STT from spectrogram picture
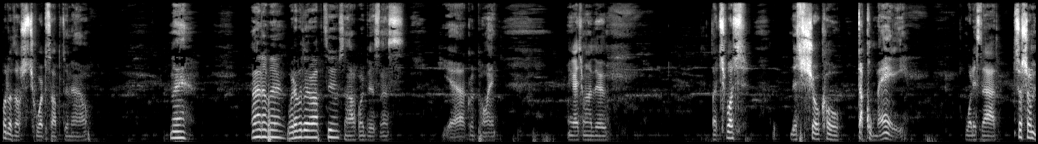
What are those twerps up to now? Meh. Whatever, whatever they're up to, it's not our business. Yeah, good point. You guys wanna do? Let's watch this show called Dakume. What is that? It's a some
